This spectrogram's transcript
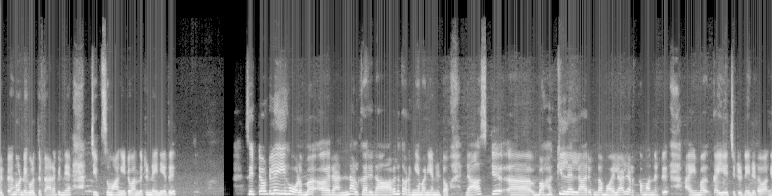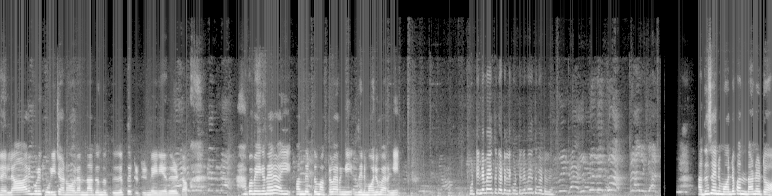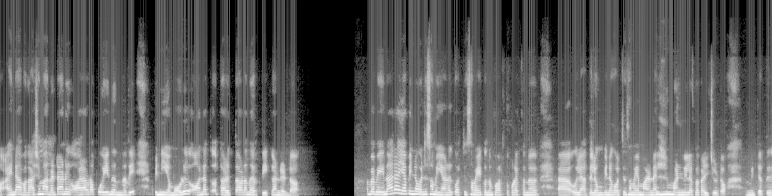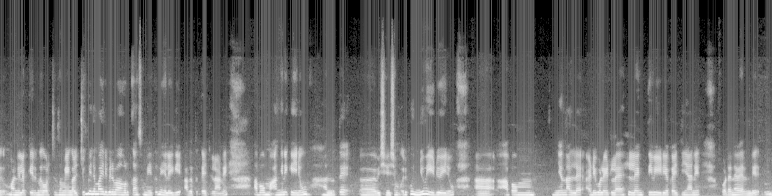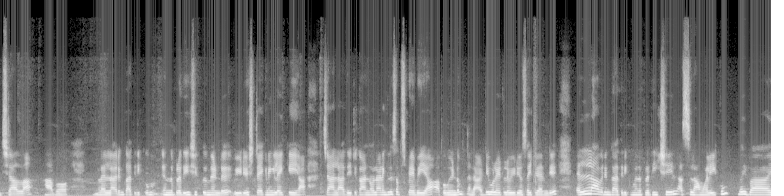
റിട്ടേൺ കൊണ്ടുപോയി കൊടുത്തിട്ടാണ് പിന്നെ ചിപ്സും വാങ്ങിയിട്ട് വന്നിട്ടുണ്ടായിനിയത് സിറ്റ് ഔട്ടിലെ ഈ ഹോളുമ്പോൾ രണ്ടാൾക്കാർ രാവിലെ തുടങ്ങിയ പണിയാണ് കേട്ടോ ലാസ്റ്റ് ബാക്കിയുള്ള എല്ലാവരും എന്താ മുതലാളി അടക്കം വന്നിട്ട് അയിമ കൈ വെച്ചിട്ടുണ്ടായിന് കേട്ടോ അങ്ങനെ എല്ലാവരും കൂടി കൂടിയിട്ടാണ് ഓല എന്നാൽ അതൊന്ന് തീർത്തിട്ടിട്ടുണ്ടായിനിയത് കേട്ടോ അപ്പൊ വൈകുന്നേരമായി പന്തെടുത്ത് മക്കൾ ഇറങ്ങി സിനിമോനും ഇറങ്ങി കുട്ടീന്റെ മേത്ത് കെട്ടല്ലേ കുട്ടീന്റെ മേത്ത് കെട്ടല്ലേ അത് സെനിമോന്റെ പന്താണ് കേട്ടോ. അതിന്റെ അവകാശം പറഞ്ഞിട്ടാണ് ഓൻ അവിടെ പോയി നിന്നത്. അപ്പൊ നിയമോൾ ഓനെ തടുത്ത് അവിടെ നിർത്തിക്കാണ് കേട്ടോ. അപ്പൊ വൈകുന്നേരമായാൽ പിന്നെ ഓന്റെ സമയമാണ് കുറച്ച് സമയമൊക്കെ ഒന്ന് പുറത്തു കൂടെ ഒക്കെ ഒന്ന് ഉലാത്തലും പിന്നെ കുറച്ച് സമയം മണ്ണൽ മണ്ണിലൊക്കെ കഴിച്ചു കേട്ടോ. മുറ്റത്ത് മണ്ണിലൊക്കെ ഇരുന്ന് കുറച്ച് സമയം കഴിച്ചു. പിന്നെ മരുവിന് വാങ്ങി കൊടുക്കാൻ സമയത്ത് മേലേക്ക് അകത്ത് കയറ്റലാണ്. അപ്പം അങ്ങനെയൊക്കെയായിരുന്നു അന്നത്തെ ആ, വിശേഷം. ഒരു കുഞ്ഞു വീഡിയോ ആയിരുന്നു. അപ്പം ഇനി നല്ല അടിപൊളിയായിട്ടുള്ള ലെങ്തി വീഡിയോ ഒക്കെ ആയിട്ട് ഞാൻ ഉടനെ വരുന്നുണ്ട് ഇൻഷാല്ല അപ്പോൾ നിങ്ങളെല്ലാവരും കാത്തിരിക്കും എന്ന് പ്രതീക്ഷിക്കുന്നുണ്ട്. വീഡിയോ ഇഷ്ടമാക്കണമെങ്കിൽ ലൈക്ക് ചെയ്യുക. ചാനൽ ആദ്യമായിട്ട് കാണുന്നവരാണെങ്കിൽ സബ്സ്ക്രൈബ് ചെയ്യുക. അപ്പോൾ വീണ്ടും നല്ല അടിപൊളിയായിട്ടുള്ള വീഡിയോസ് ആയിട്ട് വരണ്ട്. എല്ലാവരും കാത്തിരിക്കുമെന്ന പ്രതീക്ഷയിൽ. അസ്സാം വലൈക്കും ബൈ ബൈ.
